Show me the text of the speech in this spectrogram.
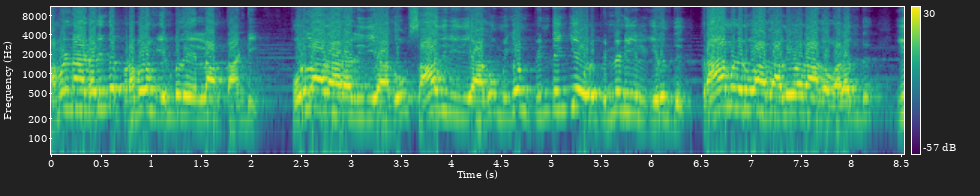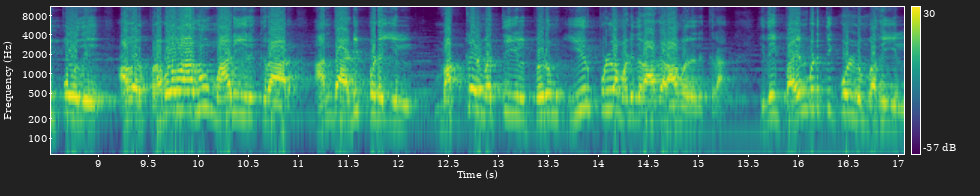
தமிழ்நாடு அறிந்த பிரபலம் என்பதை எல்லாம் தாண்டி பொருளாதார ரீதியாகவும் சாதி ரீதியாகவும் மிகவும் பின்தங்கிய ஒரு பின்னணியில் இருந்து கிராம நிர்வாக அலுவலராக வளர்ந்து இப்போது அவர் பிரபலமாகவும் மாறியிருக்கிறார். அந்த அடிப்படையில் மக்கள் மத்தியில் பெரும் ஈர்ப்புள்ள மனிதராக ராமர் இருக்கிறார். இதை பயன்படுத்திக் கொள்ளும் வகையில்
